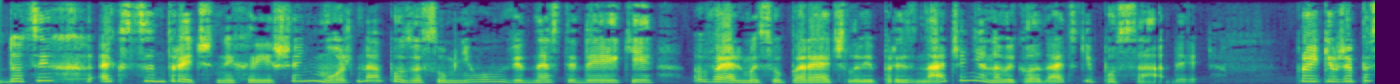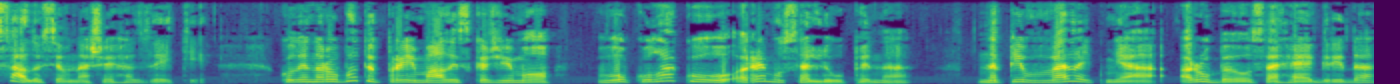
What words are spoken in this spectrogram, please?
До цих ексцентричних рішень можна, поза сумнівом, віднести деякі вельми суперечливі призначення на викладацькі посади. про які вже писалося в нашій газеті, коли на роботу приймали, скажімо, вовкулаку Ремуса Люпина, напіввелетня Рубеуса Гегріда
